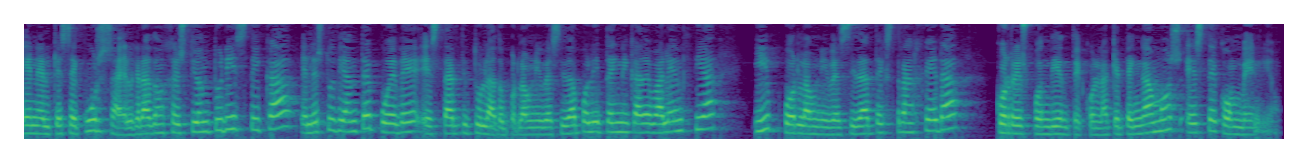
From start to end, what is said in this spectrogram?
en el que se cursa el grado en gestión turística, el estudiante puede estar titulado por la Universidad Politécnica de Valencia y por la universidad extranjera correspondiente con la que tengamos este convenio.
